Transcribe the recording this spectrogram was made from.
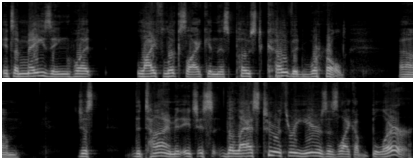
it's amazing what life looks like in this post COVID world. Um, just the time it, it's just the last two or three years is like a blur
